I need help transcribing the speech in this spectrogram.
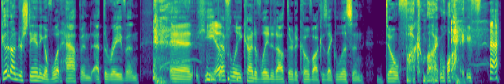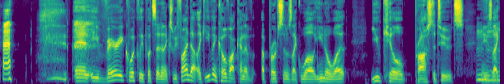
good understanding of what happened at the Raven, and he Yep. definitely kind of laid it out there to Kovac. Is like, listen, don't fuck my wife. and he very quickly puts that in because we find out like even Kovac kind of approaches him as like, well, you know what, you kill prostitutes, and he's like,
